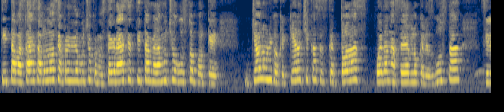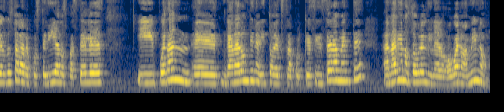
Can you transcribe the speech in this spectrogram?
Tita Bazar, saludos, he aprendido mucho con usted. Gracias, Tita, me da mucho gusto porque yo lo único que quiero, chicas, es que todas puedan hacer lo que les gusta. Si les gusta la repostería, los pasteles, y puedan eh, ganar un dinerito extra, porque sinceramente a nadie nos sobra el dinero, o bueno, a mí no.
